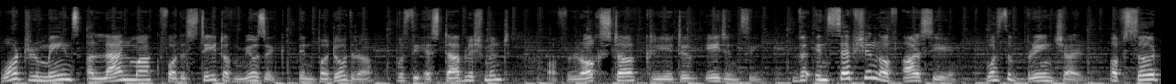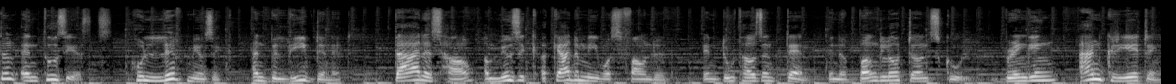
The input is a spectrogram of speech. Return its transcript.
what remains a landmark for the state of music in Vadodara was the establishment of Rockstar Creative Agency. The inception of RCA was the brainchild of certain enthusiasts who lived music and believed in it. That is how a music academy was founded in 2010 in a bungalow turned school, bringing and creating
